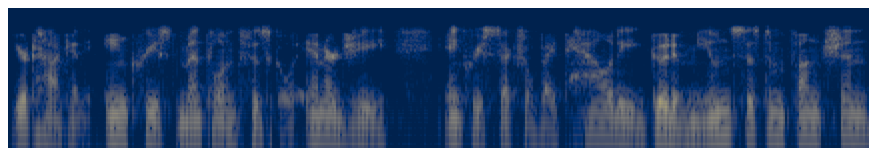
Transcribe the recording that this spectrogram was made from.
You're talking increased mental and physical energy, increased sexual vitality, good immune system function,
